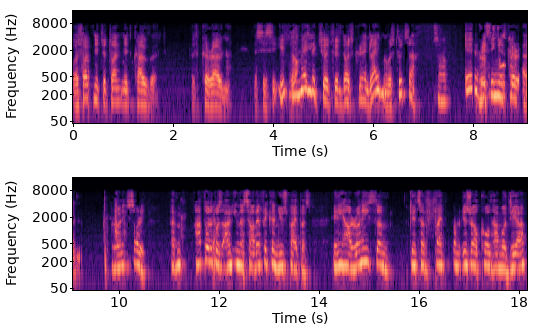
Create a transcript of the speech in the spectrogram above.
was hat nicht zu tun mit Covid, mit Corona. Es ist unmöglich zu, zu das glauben, was tut. So, Everything is. Corona. Ronnie, sorry. Um, I thought it Yeah. was only in the South African newspapers. Anyhow, Ronnie um, gets a paper from Israel called Hamodia,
